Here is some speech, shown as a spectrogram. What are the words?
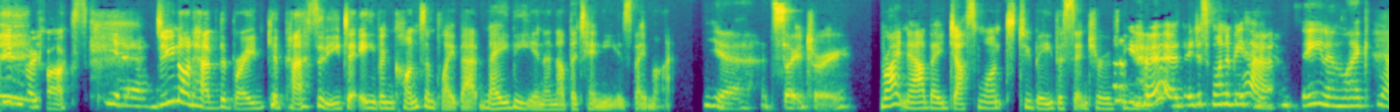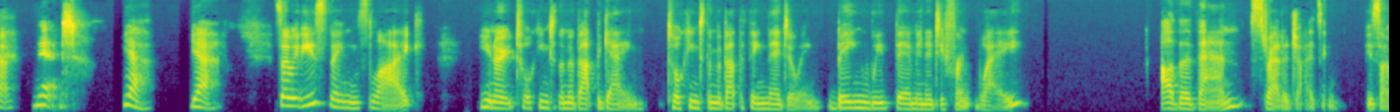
Give no fucks. Yeah. Do not have the brain capacity to even contemplate that. Maybe in another 10 years they might. Yeah, it's so true. Right now, they just want to be the center of the heard. They just want to be yeah. heard and seen and like yeah. met. Yeah. Yeah. So it is things like, you know, talking to them about the game, talking to them about the thing they're doing, being with them in a different way other than strategizing is I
